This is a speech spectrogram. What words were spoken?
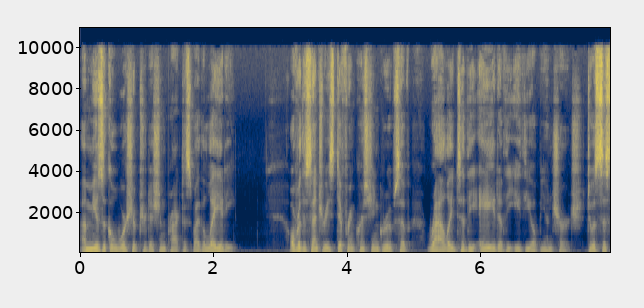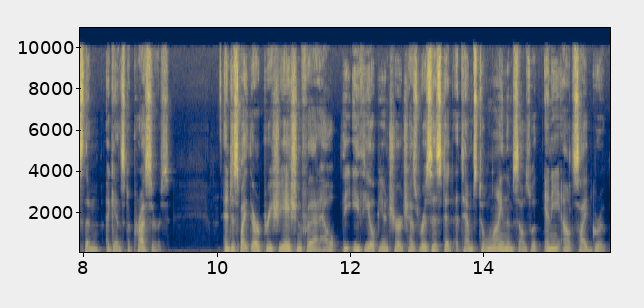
a musical worship tradition practiced by the laity. Over the centuries, different Christian groups have rallied to the aid of the Ethiopian church to assist them against oppressors. And despite their appreciation for that help, the Ethiopian church has resisted attempts to align themselves with any outside group.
